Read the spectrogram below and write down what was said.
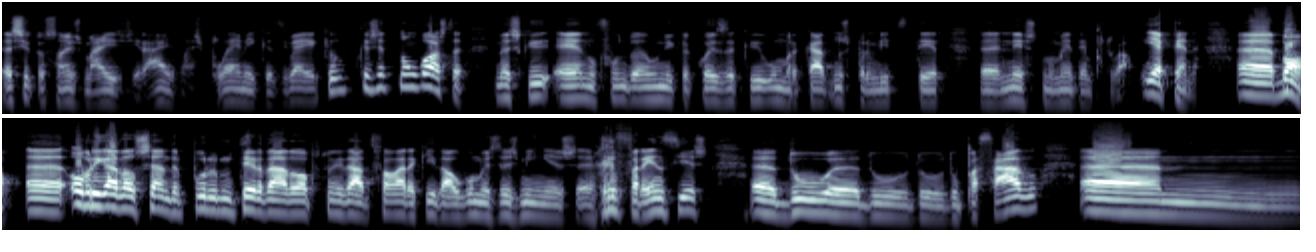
as situações mais virais, mais polémicas, e bem, aquilo que a gente não gosta, mas que é, no fundo, a única coisa que o mercado nos permite ter uh, neste momento em Portugal. E é pena. Uh, bom, obrigado, Alexandre, por me ter dado a oportunidade de falar aqui de algumas das minhas referências do, do, do, do, passado. Um,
